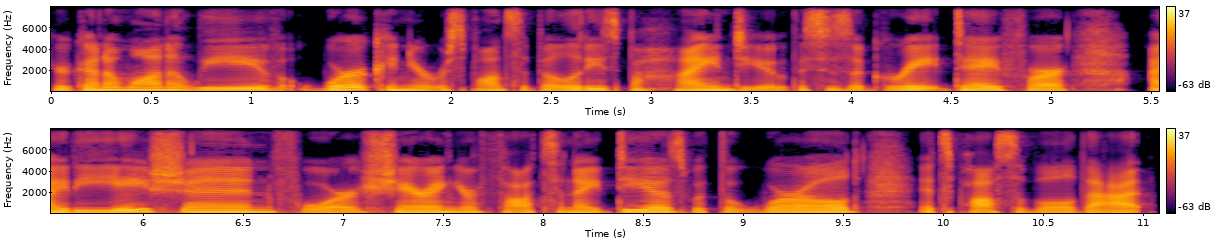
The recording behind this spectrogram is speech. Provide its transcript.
You're going to want to leave work and your responsibilities behind you. This is a great day for ideation, for sharing your thoughts and ideas with the world. It's possible that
